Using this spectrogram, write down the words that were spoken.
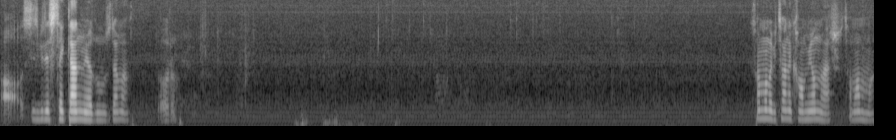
Aa, siz bir desteklenmiyordunuz değil mi? Doğru. Sen bana bir tane kamyon ver. Tamam mı?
